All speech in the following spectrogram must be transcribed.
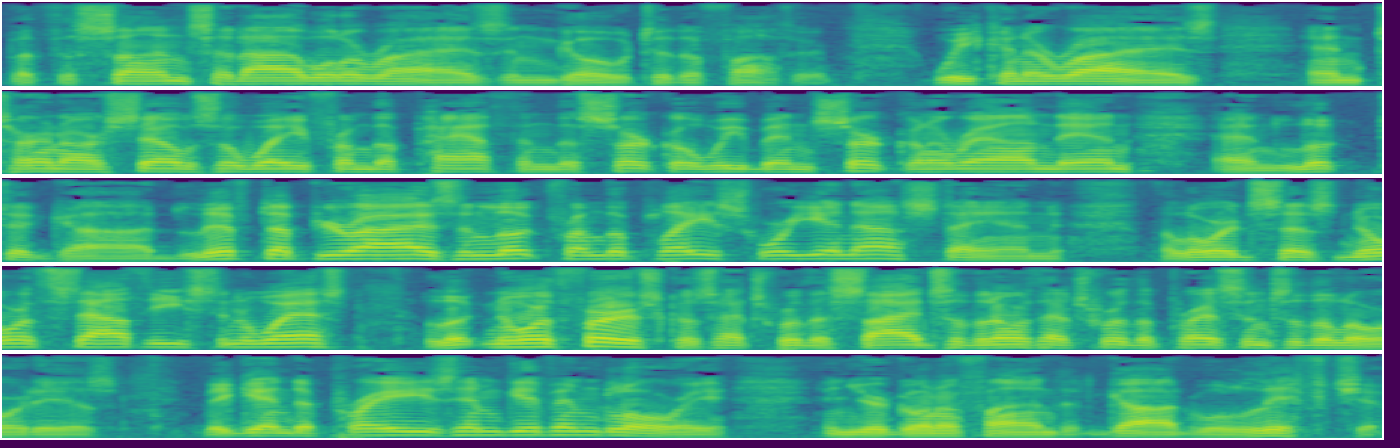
But the Son said, I will arise and go to the Father. We can arise and turn ourselves away from the path and the circle we've been circling around in and look to God. Lift up your eyes and look from the place where you now stand. The Lord says north, south, east, and west. Look north first because that's where the sides of the north, that's where the presence of the Lord is. Begin to praise Him, give Him glory, and you're going to find that God will lift you.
